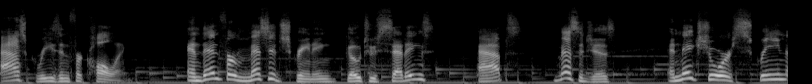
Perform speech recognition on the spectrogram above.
Ask Reason for Calling. And then for message screening, go to Settings, Apps, Messages, and make sure Screen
